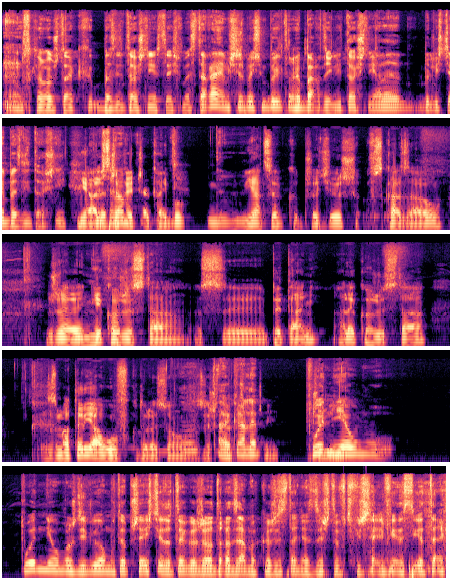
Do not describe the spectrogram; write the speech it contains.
skoro już tak bezlitośni jesteśmy, starałem się, żebyśmy byli trochę bardziej litośni, ale byliście bezlitośni. Nie, ale czekaj, wam... czekaj, bo Jacek przecież wskazał, że nie korzysta z y, pytań, ale korzysta z materiałów, które są w zeszytach. Tak, ale płynnie, Czyli płynnie umożliwiło mu to przejście do tego, że odradzamy korzystania z zeszytów ćwiczeń, więc jednak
